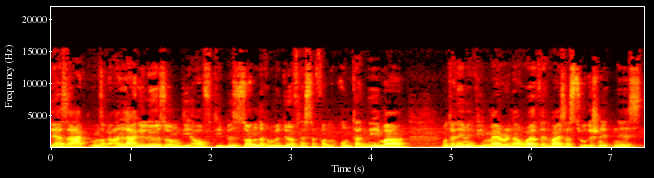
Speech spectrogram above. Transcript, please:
der sagt, unsere Anlagelösung, die auf die besonderen Bedürfnisse von Unternehmer, Unternehmen wie Mariner Wealth Advisors zugeschnitten ist,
